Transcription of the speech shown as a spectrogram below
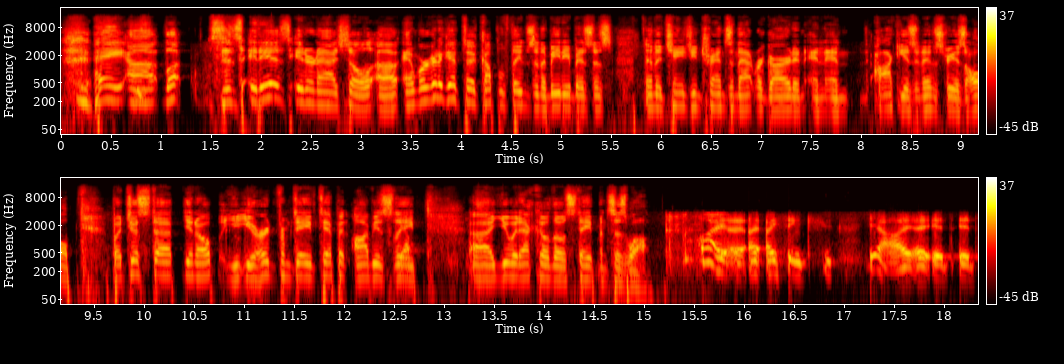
hey, uh, look, since it is international, uh, and we're going to get to a couple things in the media business and the changing trends in that regard, and, and, and hockey as an industry as a whole. But just uh, you know, you, you, heard from Dave Tippett. Obviously, yep. uh, you would echo those statements as well. well I, I, I think, yeah, it, it's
